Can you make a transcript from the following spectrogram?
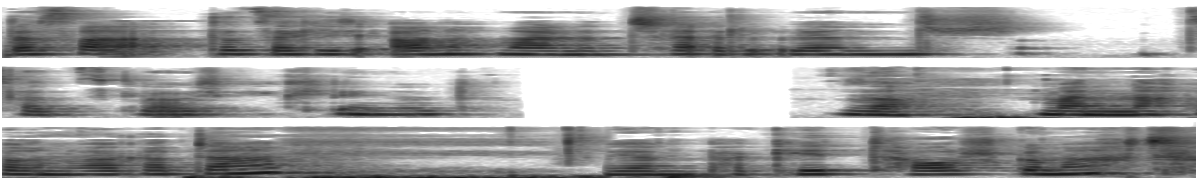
Das war tatsächlich auch nochmal eine Challenge. Jetzt hat es, glaube ich, geklingelt. So, meine Nachbarin war gerade da. Wir haben einen Pakettausch gemacht.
